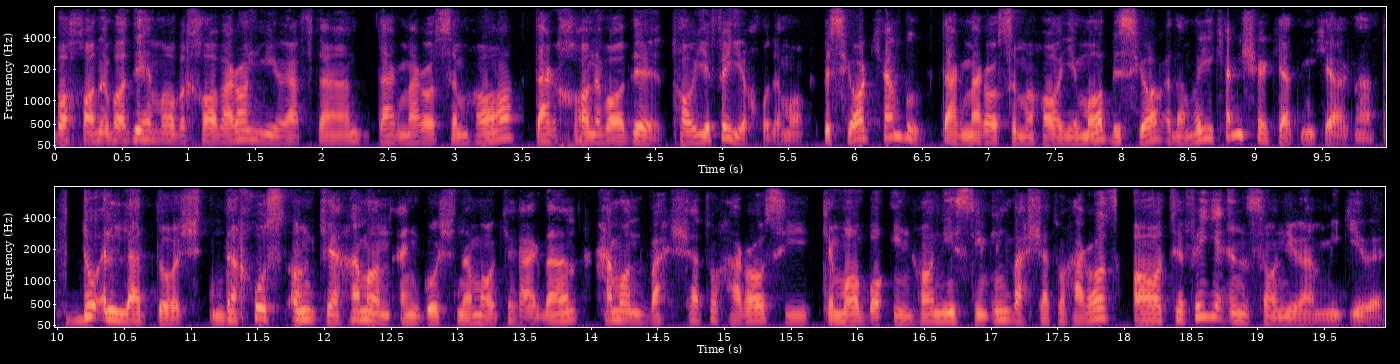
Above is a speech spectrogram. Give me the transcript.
با خانواده ما به خاوران می‌رفتند در مراسم ها در خانواده طایفه خود ما بسیار کم بود. در مراسم های ما بسیار آدم های کمی شرکت می‌کردند. دو علت داشت. نخست آن که همان انگشت نما کردن همان وحشت و حراسی که ما با اینها نیستیم. این وحشت و حراس عاطفه انسانی رو می‌گیره.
